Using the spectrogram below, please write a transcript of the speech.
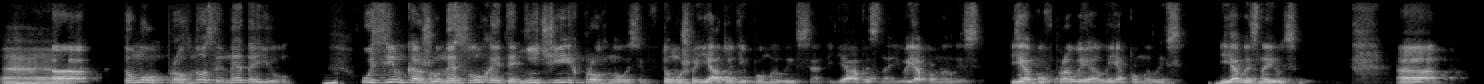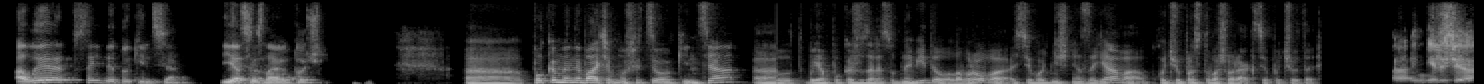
Е, Е, тому прогнози не даю. Усім кажу, не слухайте нічиїх прогнозів, тому що я тоді помилився. Я визнаю, я помилився. Я був правий, але я помилився. І я визнаю це. Е, але все йде до кінця. Я це знаю точно. Поки ми не бачимо ще цього кінця, от, бо я покажу зараз одне відео Лаврова, сьогоднішня заява. Хочу просто вашу реакцію почути. А, нельзя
